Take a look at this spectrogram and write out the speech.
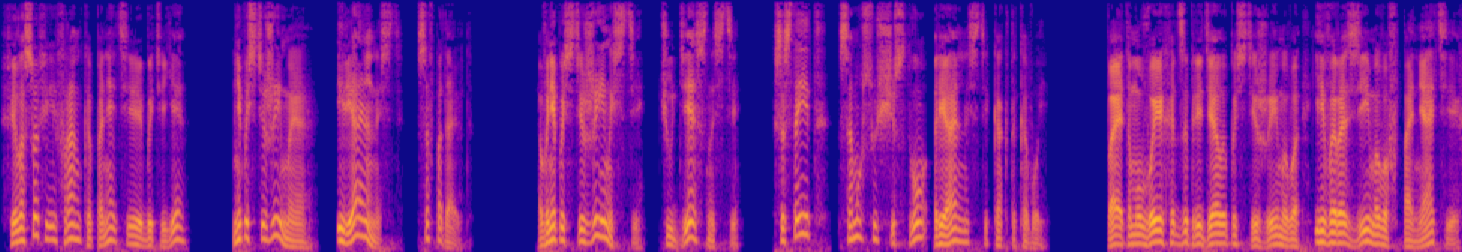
В философии Франка понятие «бытие» непостижимое и реальность совпадают. В непостижимости, чудесности состоит само существо реальности как таковой. Поэтому выход за пределы постижимого и выразимого в понятиях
